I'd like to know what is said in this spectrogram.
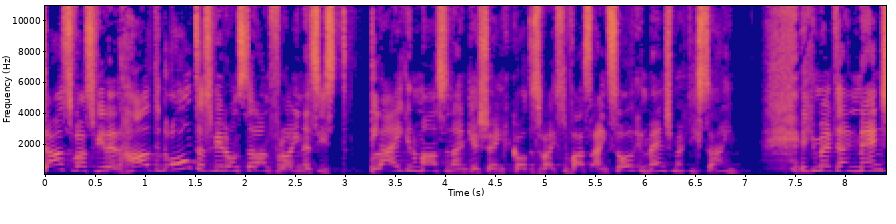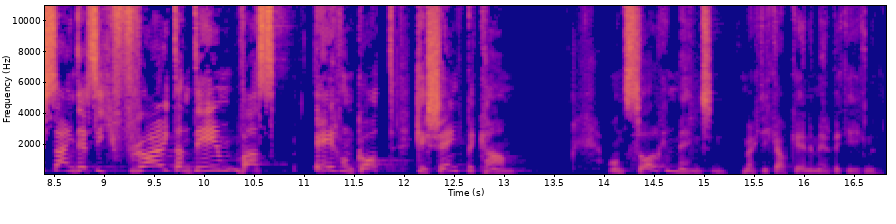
das, was wir erhalten und dass wir uns daran freuen, es ist gleichermaßen ein Geschenk Gottes. Weißt du was? Ein solcher Mensch möchte ich sein. Ich möchte ein Mensch sein, der sich freut an dem, was er von Gott geschenkt bekam. Und solchen Menschen möchte ich auch gerne mehr begegnen.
